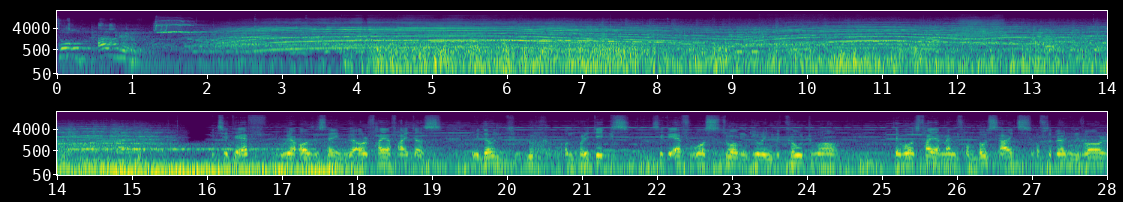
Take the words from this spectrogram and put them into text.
zum Angriff! In we are all the same. We are all firefighters. We don't look on politics. CTIF was strong during the Cold War. There was firemen from both sides of the Berlin Wall.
